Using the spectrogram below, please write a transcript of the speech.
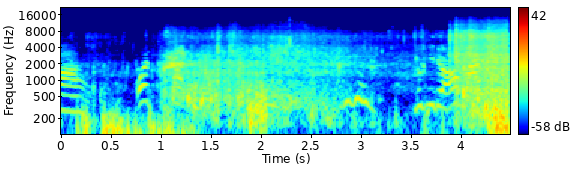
Und Luki, du auch mal?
